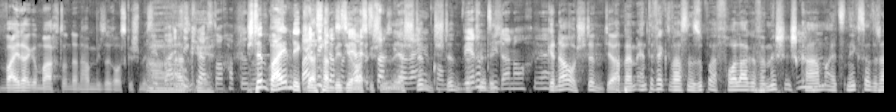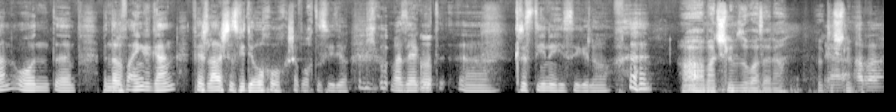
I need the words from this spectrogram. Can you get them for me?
weitergemacht und dann haben wir sie rausgeschmissen. Ah, Bei okay. Niklas doch habt ihr Stimmt, so bei Niklas haben wir sie rausgeschmissen. Ja, stimmt, stimmt, Während natürlich. sie dann noch. Ja. Genau, stimmt, ja. Aber im Endeffekt war es eine super Vorlage für mich. Mhm. Ich kam als nächster dran und ähm, bin darauf eingegangen. Vielleicht lade ich das Video auch hoch. Ich habe auch das Video. War sehr gut. Äh, Christine hieß sie, genau. Ah, man, schlimm sowas, Alter. Wirklich schlimm. aber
